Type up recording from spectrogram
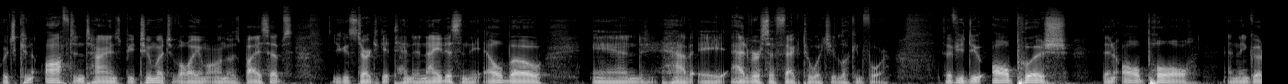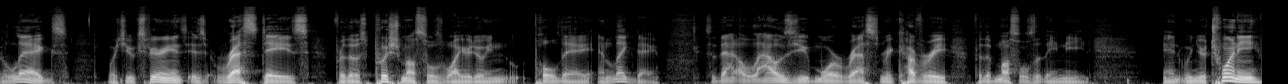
which can oftentimes be too much volume on those biceps. You can start to get tendonitis in the elbow and have a adverse effect to what you're looking for. So if you do all push, then all pull, and then go to legs, what you experience is rest days for those push muscles while you're doing pull day and leg day. So that allows you more rest and recovery for the muscles that they need. And when you're 20,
